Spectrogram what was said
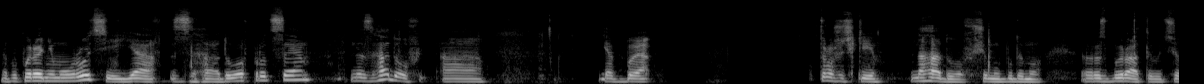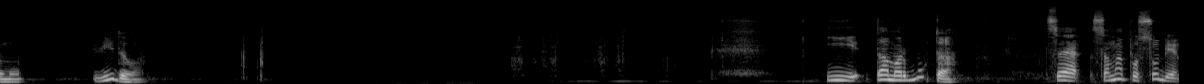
На попередньому уроці я згадував про це. Не згадував, а якби трошечки нагадував, що ми будемо розбирати у цьому відео. І та марбута це сама по собі,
